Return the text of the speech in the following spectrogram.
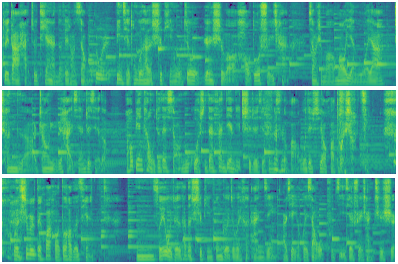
对大海就天然的非常向往。对，并且通过他的视频，我就认识了好多水产，像什么猫眼螺呀、蛏子啊、章鱼、海鲜这些的。然后边看我就在想，如果是在饭店里吃这些东西的话，我得需要花多少钱？我是不是得花好多好多钱？嗯，所以我觉得他的视频风格就会很安静，而且也会向我普及一些水产知识。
